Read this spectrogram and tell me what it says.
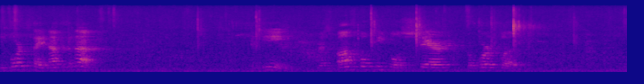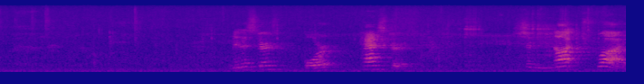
Important to say enough is enough. E, responsible people share the workload. Ministers or pastors should not try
